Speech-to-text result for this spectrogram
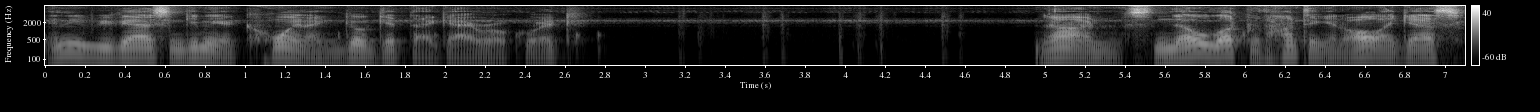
any of you guys can give me a coin? I can go get that guy real quick. No, it's no luck with hunting at all, I guess.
